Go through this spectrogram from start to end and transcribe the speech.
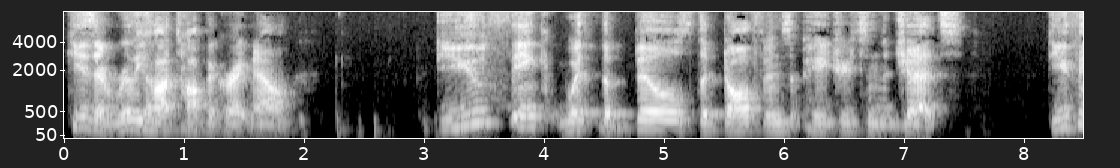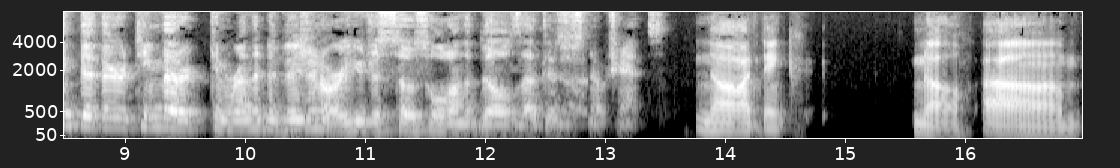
he's a really hot topic right now. Do you think with the Bills, the Dolphins, the Patriots, and the Jets, do you think that they're a team that are, can run the division, or are you just so sold on the Bills that there's just no chance? No, I think no. Um,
